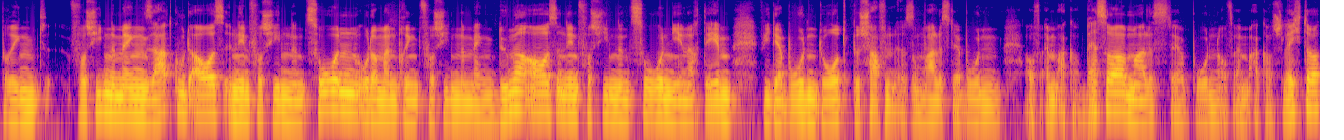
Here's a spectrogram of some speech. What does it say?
bringt verschiedene Mengen Saatgut aus in den verschiedenen Zonen oder man bringt verschiedene Mengen Dünger aus in den verschiedenen Zonen, je nachdem, wie der Boden dort beschaffen ist. Und mal ist der Boden auf einem Acker besser, mal ist der Boden auf einem Acker schlechter.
